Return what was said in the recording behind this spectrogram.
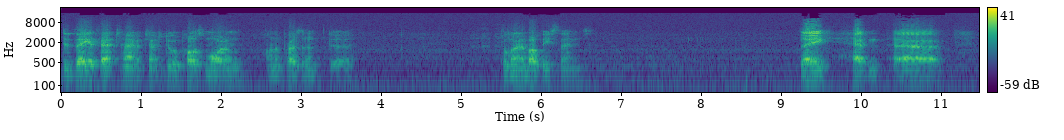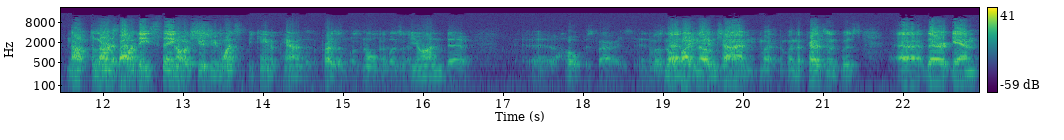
did they at that time attempt to do a post mortem on the president uh, to learn about these things? They had uh, not to learn Once- about once- these things. No, excuse me. Once it became apparent that the president was no was beyond uh, uh, hope as far as and there was Well, nobody there was no time when, when the president was uh, there again.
